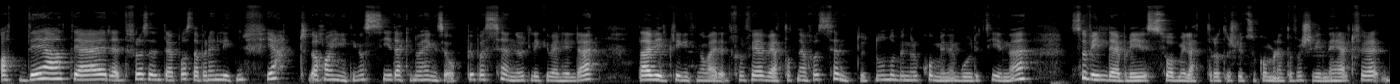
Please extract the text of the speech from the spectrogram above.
At det at jeg er redd for å sende et e-post, det er bare en liten fjert. Det har ingenting å si, det er ikke noe å henge seg opp i. Bare sende ut likevel, Hilde. Det er virkelig ingenting å være redd for. For jeg vet at når jeg får sendt ut noen og begynner å komme inn i en god rutine, så vil det bli så mye lettere, og til slutt så kommer den til å forsvinne helt. For jeg,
